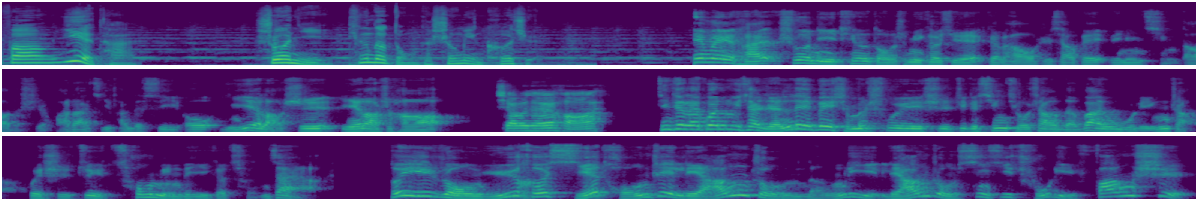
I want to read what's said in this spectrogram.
方夜谭，说你听得懂的生命科学。天方夜谭，说你听得懂的生命科学。各位好，我是向飞，为您请到的是华大集团的 CEO 尹烨老师。尹烨老师好，向飞同学好啊。今天来关注一下人类为什么会是这个星球上的万物灵长，会是最聪明的一个存在啊？所以，冗余和协同这两种能力、两种信息处理方式，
